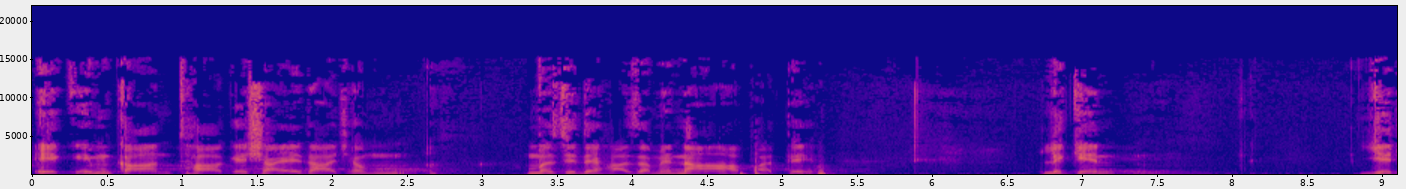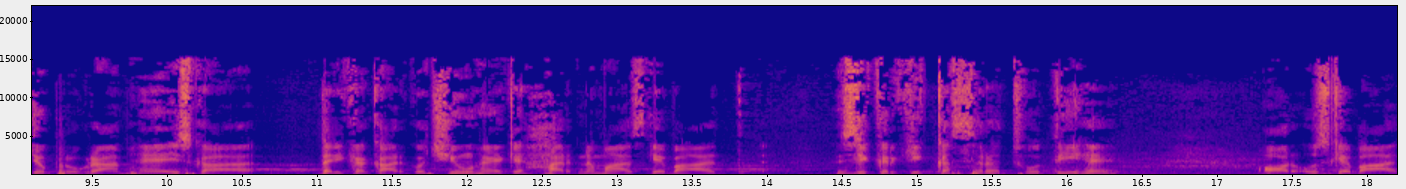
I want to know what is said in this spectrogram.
ایک امکان تھا کہ شاید آج ہم مسجد حاضہ میں نہ آ پاتے۔ لیکن یہ جو پروگرام ہے، اس کا طریقہ کار کچھ یوں ہے کہ ہر نماز کے بعد ذکر کی کثرت ہوتی ہے اور اس کے بعد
